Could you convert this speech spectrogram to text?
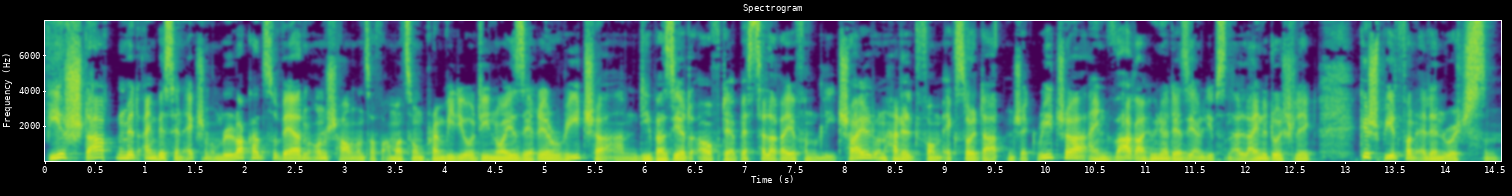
Wir starten mit ein bisschen Action, um locker zu werden und schauen uns auf Amazon Prime Video die neue Serie Reacher an. Die basiert auf der Bestsellerreihe von Lee Child und handelt vom Ex-Soldaten Jack Reacher, ein wahrer Hühner, der sie am liebsten alleine durchschlägt, gespielt von Alan Richson.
